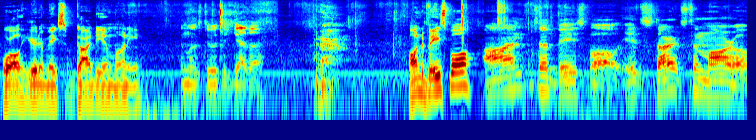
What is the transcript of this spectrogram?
we're all here to make some goddamn money. and let's do it together. On to baseball. On to baseball. It starts tomorrow.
